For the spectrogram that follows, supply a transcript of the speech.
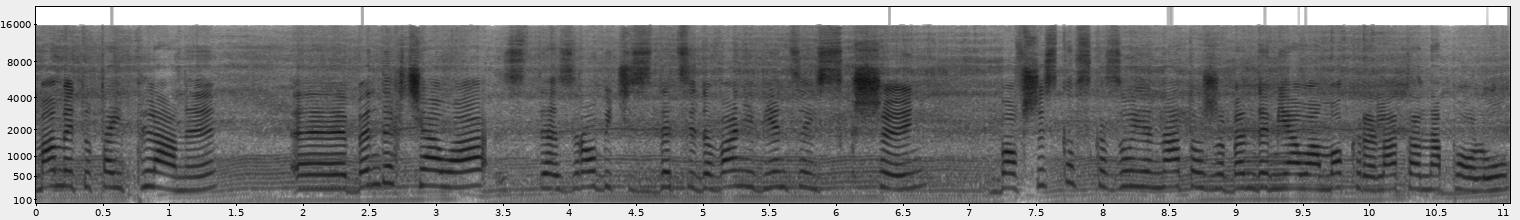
Mamy tutaj plany. E, będę chciała zrobić zdecydowanie więcej skrzyń, bo wszystko wskazuje na to, że będę miała mokre lata na polu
